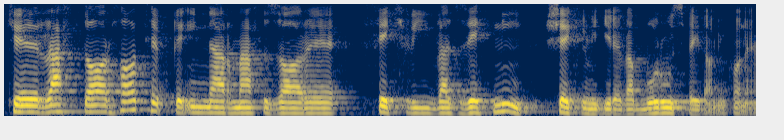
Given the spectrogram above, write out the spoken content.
که رفتارها طبق این نرم افزار فکری و ذهنی شکل می‌گیره و بروز پیدا می‌کنه.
